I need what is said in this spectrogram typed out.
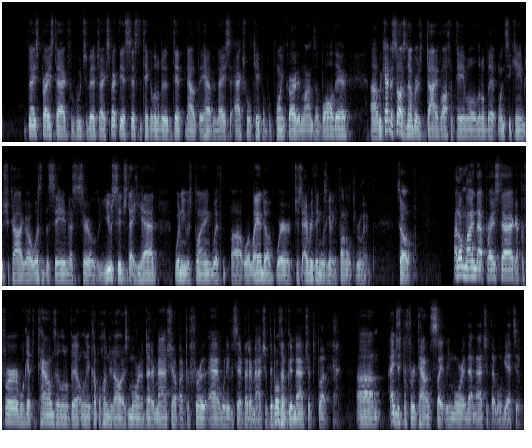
nice price tag for Vucevic. I expect the assist to take a little bit of dip now that they have a nice, actual, capable point guard in Lonzo Ball there. Uh, we kind of saw his numbers dive off the table a little bit once he came to Chicago. It wasn't the same necessarily usage that he had when he was playing with uh, Orlando, where just everything was getting funneled through him. So I don't mind that price tag. I prefer we'll get to Towns a little bit, only a couple hundred dollars more in a better matchup. I prefer I wouldn't even say a better matchup. They both have good matchups, but um, I just prefer Towns slightly more in that matchup that we'll get to.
